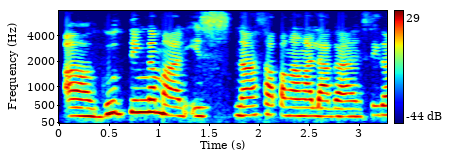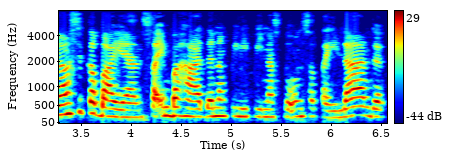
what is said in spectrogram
Ah, good thing naman is nasa pangangalagaan sila si Kabayan sa embahada ng Pilipinas doon sa Thailand.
